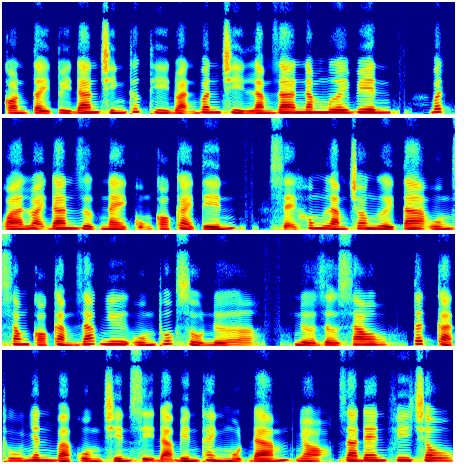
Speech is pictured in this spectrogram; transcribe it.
Còn tẩy tủy đan chính thức thì Đoạn Vân chỉ làm ra 50 viên. Bất quá loại đan dược này cũng có cải tiến, sẽ không làm cho người ta uống xong có cảm giác như uống thuốc sổ nữa. Nửa giờ sau, tất cả thú nhân và cuồng chiến sĩ đã biến thành một đám nhỏ da đen phi châu.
